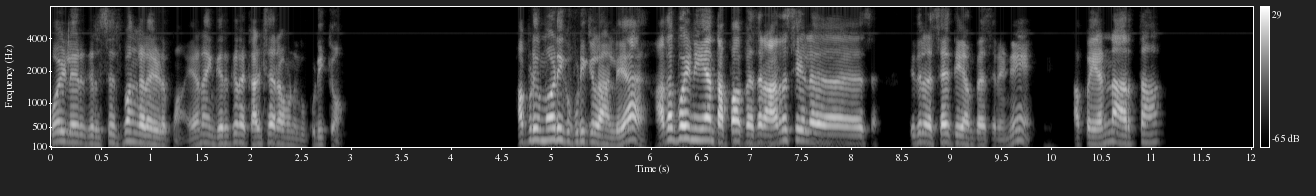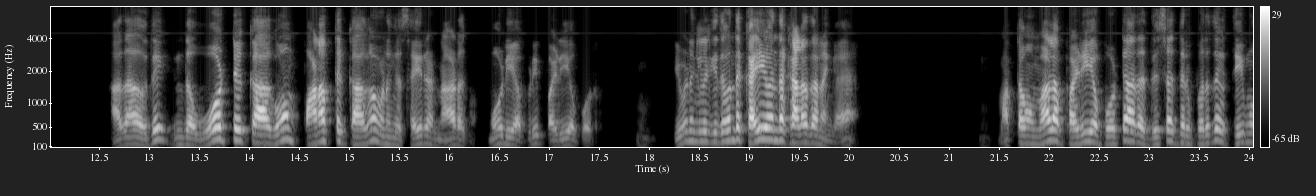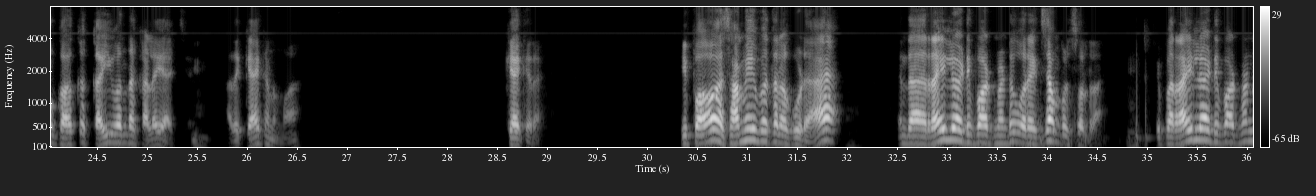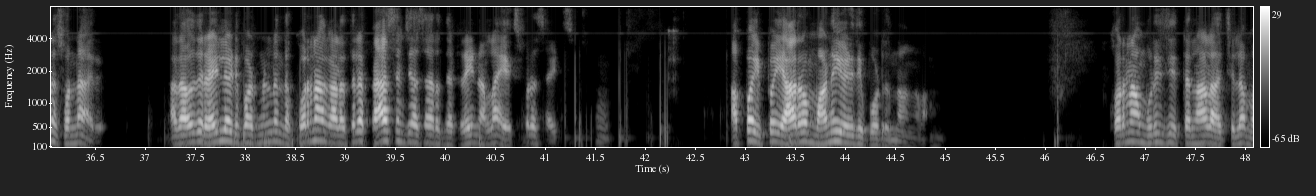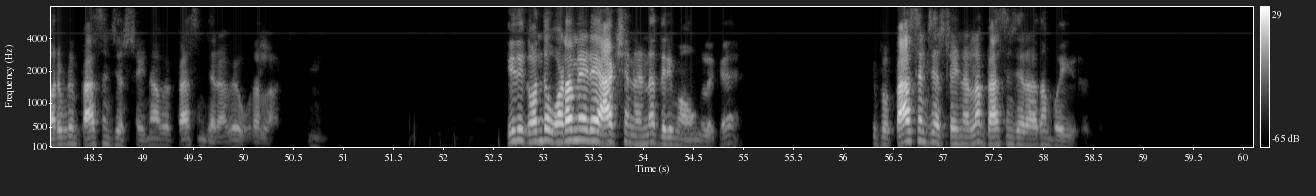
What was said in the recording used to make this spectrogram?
கோயில்ல இருக்கிற சிற்பங்களை எடுப்பான். ஏன்னா இங்க இருக்கிற கல்ச்சர் அவனுக்கு பிடிக்கும். அப்படி மோடிக்கு பிடிக்கலாம் இல்லையா? அதை போய் நீ ஏன் தப்பா பேசுற? அரசியல இதுல சேர்த்து ஏன் பேசுற நீ? அப்ப என்ன அர்த்தம்? அதாவது இந்த ஓட்டுக்காகவும் பணத்துக்காகவும் இவனுங்க செய்யற நாடகம். மோடி அப்படி பழிய போடுறது இவனுங்களுக்கு இது வந்து கை வந்த கலை தானேங்க. மத்தவன் மேல பழிய போட்டு அதை திசை திருப்புறது திமுகவுக்கு கை வந்த கலையாச்சு. அதை கேட்கணுமா கேக்குறேன். இப்போ சமீபத்துல கூட இந்த ரயில்வே டிபார்ட்மெண்ட் ஒரு எக்ஸாம்பிள் சொல்றேன். இப்ப ரயில்வே டிபார்ட்மெண்ட் சொன்னாரு. அதாவது ரயில்வே டிபார்ட்மெண்ட்ல இந்த கொரோனா காலத்துல பேசஞ்சர்ஸா இருந்த ட்ரெயின் எல்லாம் எக்ஸ்பிரஸ் ஆயிடுச்சு. அப்ப இப்ப யாரோ மனு எழுதி போட்டிருந்தாங்களாம். கொரோனா முடிஞ்சு இத்தனை நாள் ஆச்சுல மறுபடியும் பேசஞ்சர் ட்ரெயினாவே பேசஞ்சராகவே விடலாம். இதுக்கு வந்து உடனடி ஆக்ஷன் என்ன தெரியுமா உங்களுக்கு? இப்போ பேசஞ்சர் ட்ரெயின் எல்லாம் தான் போய்கிட்டு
